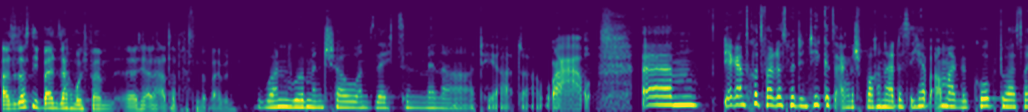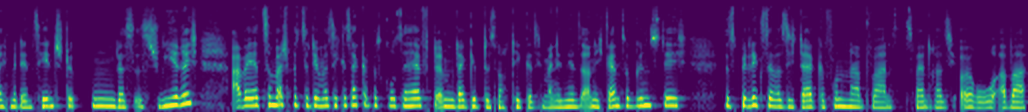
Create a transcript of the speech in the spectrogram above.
also das sind die beiden Sachen, wo ich beim äh, Theatertreffen dabei bin. One-Woman-Show und 16 Männer-Theater. Wow. Ähm, ja, ganz kurz, weil du das mit den Tickets angesprochen hattest. Ich habe auch mal geguckt, du hast recht mit den zehn Stücken, das ist schwierig. Aber jetzt zum Beispiel zu dem, was ich gesagt habe, das große Heft, ähm, da gibt es noch Tickets. Ich meine, die sind jetzt auch nicht ganz so günstig. Das billigste, was ich da gefunden habe, waren 32 Euro. Aber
